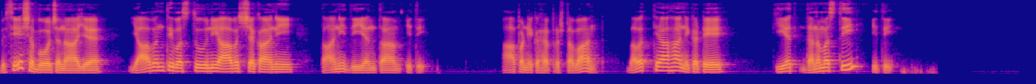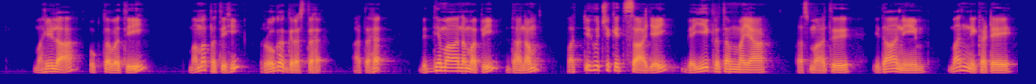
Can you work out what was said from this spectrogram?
विशेषभोजनाय यावन्ति वस्तूनि आवश्यकानि तानि दीयन्ताम् इति। आपणिकः पृष्टवान् भवत्याः निकटे कियत् धनमस्ति इति। महिला उक्तवती मम पतिः रोगग्रस्तः। अतः विद्यमानमपि धनं पत्युः चिकित्सायै व्ययीकृतं मया। तस्मात् इदानीं मन्निकटे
